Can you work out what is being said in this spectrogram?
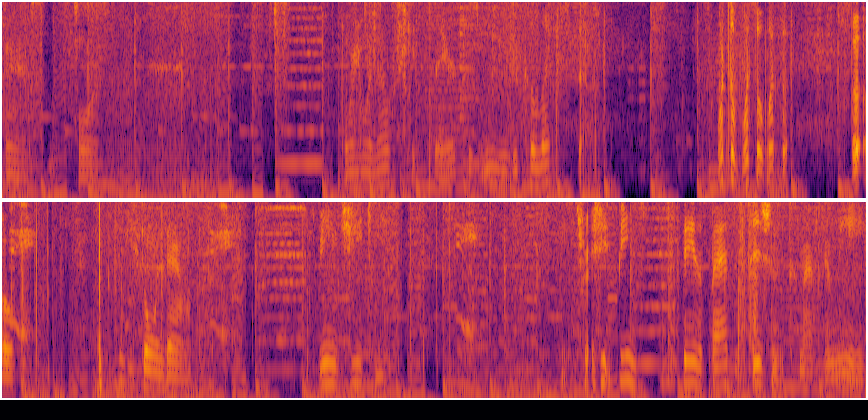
fast before anyone else gets there because we need to collect stuff. What the, what the, what the? Uh-oh. he's going down. He's being cheeky. He's, he's being he made a bad decision to come after me.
